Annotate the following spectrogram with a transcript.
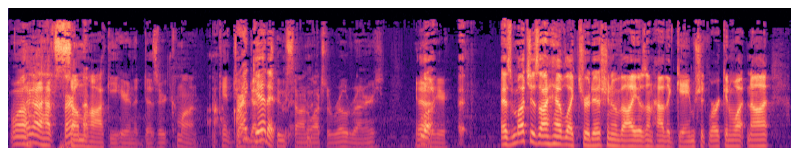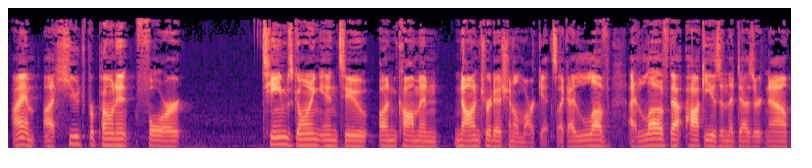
Well, I gotta have some hockey here in the desert. Come on, I can't I drive down get to it. Tucson and watch the Roadrunners. Get Look, out of here. Uh, as much as I have like traditional values on how the game should work and whatnot, I am a huge proponent for teams going into uncommon, non-traditional markets. Like I love, I love that hockey is in the desert now.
